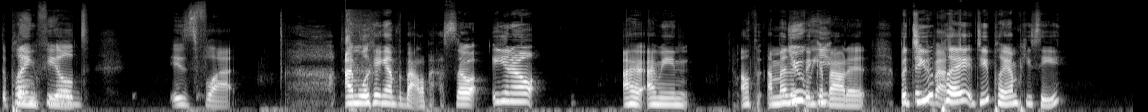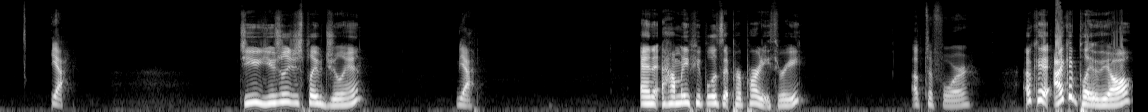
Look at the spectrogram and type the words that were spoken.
the playing Playing field. field is flat. I'm looking at the battle pass. So, you know, I I mean, I'll th- I'm going to You- think you- about it. But do you play do you play on PC? Yeah. Do you usually just play with Julian? Yeah. And how many people is it per party? 3? Up to 4. Okay, I could play with y'all.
